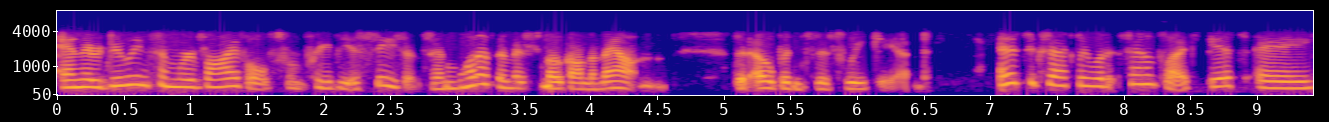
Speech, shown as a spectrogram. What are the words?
And they're doing some revivals from previous seasons. And one of them is Smoke on the Mountain that opens this weekend. And it's exactly what it sounds like. It's a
